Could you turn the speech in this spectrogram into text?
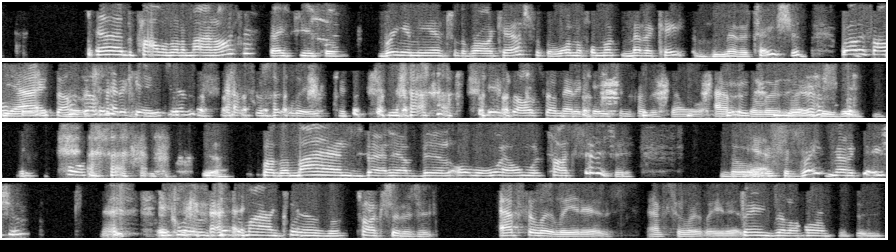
the Powers of the Mind author. Thank you for bringing me into the broadcast with the wonderful medicate, meditation. Well, it's also yeah, it's also medication. Absolutely, it's also medication for the soul. Absolutely. Yeah. yeah. For the minds that have been overwhelmed with toxicity. So yes. it's a great medication it cleanse, get the mind cleansed of toxicity. Absolutely, it is. Absolutely, it is. Things that are harmful to you.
